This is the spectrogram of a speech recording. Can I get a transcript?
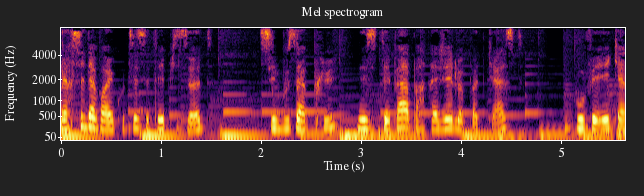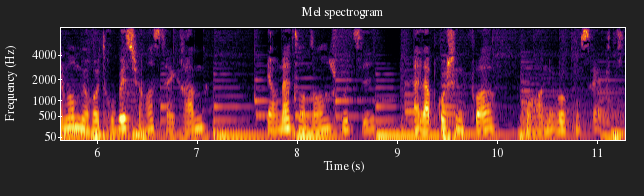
Merci d'avoir écouté cet épisode. S'il vous a plu, n'hésitez pas à partager le podcast. Vous pouvez également me retrouver sur Instagram. Et en attendant, je vous dis à la prochaine fois pour un nouveau concept.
